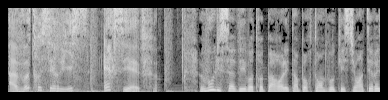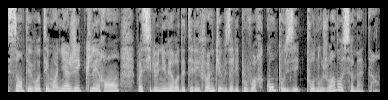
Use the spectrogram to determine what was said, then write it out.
À votre service, RCF. Vous le savez, votre parole est importante, vos questions intéressantes et vos témoignages éclairants. Voici le numéro de téléphone que vous allez pouvoir composer pour nous joindre ce matin.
